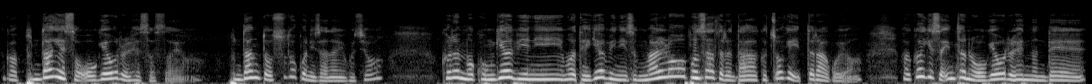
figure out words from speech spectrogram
그러니까 분당에서 5개월을 했었어요. 분당도 수도권이잖아요. 그죠? 그런 뭐 공기업이니 뭐 대기업이니 정말로 본사들은 다 그쪽에 있더라고요. 어, 거기서 인턴을 5개월을 했는데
